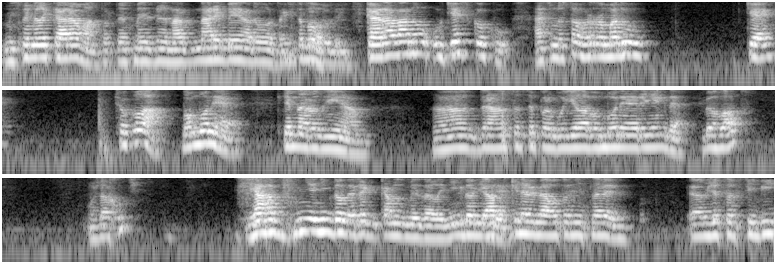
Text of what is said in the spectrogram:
My jsme měli karavan, protože jsme jezdili na, na ryby, na dovolenou, takže to bylo dobrý. v karavanu u těch skoků. A já jsem dostal hromadu těch čokolád, bombonier k těm narozeninám. A ráno jsem se probudil a bomboniéry někde. Byl hlad? Možná chuť? Já, mě nikdo neřekl, kam zmizeli, nikdo nikde. Já taky nevím, já o tom nic nevím. Já vím, že se Phoebe,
